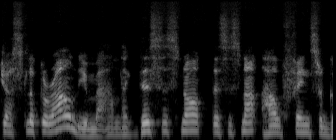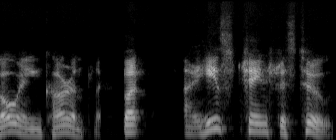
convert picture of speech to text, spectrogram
just look around you, man. Like this is not this is not how things are going currently. But uh, he's changed his tune.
